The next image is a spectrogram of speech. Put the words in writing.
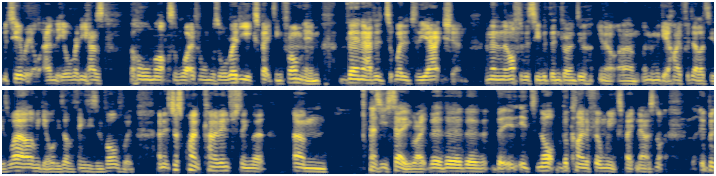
material, and he already has the hallmarks of what everyone was already expecting from him, then added to, wedded to the action. And then after this, he would then go and do, you know, um, and then we get high fidelity as well, and we get all these other things he's involved with. And it's just quite kind of interesting that, um, as you say, right, the, the the the it's not the kind of film we expect now. It's not, but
